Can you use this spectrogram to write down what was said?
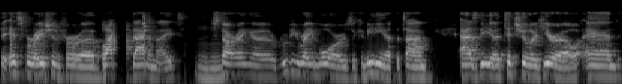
the inspiration for uh, Black Dynamite, Mhm. starring uh, Rudy Ray Moore, who's a comedian at the time, as the uh, titular hero, and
